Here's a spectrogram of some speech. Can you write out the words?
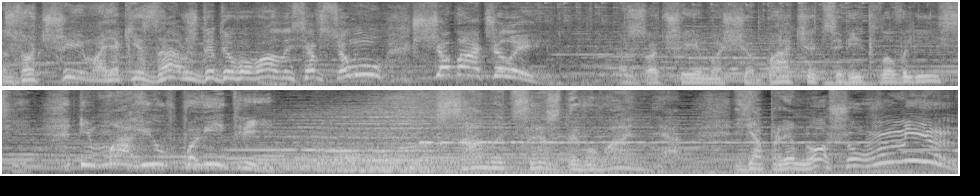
З очима, які завжди дивувалися всьому, що бачили. З очима, що бачать світло в лісі і магію в повітрі. Саме це здивування я приношу в мір.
